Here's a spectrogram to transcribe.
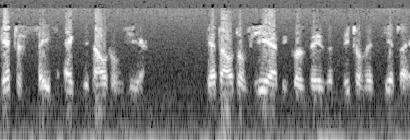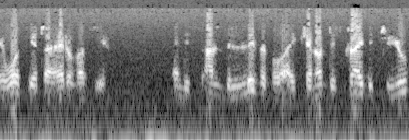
Get a safe exit out of here. Get out of here because there is a bit of a theater, a war theater ahead of us here. And it's unbelievable. I cannot describe it to you.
